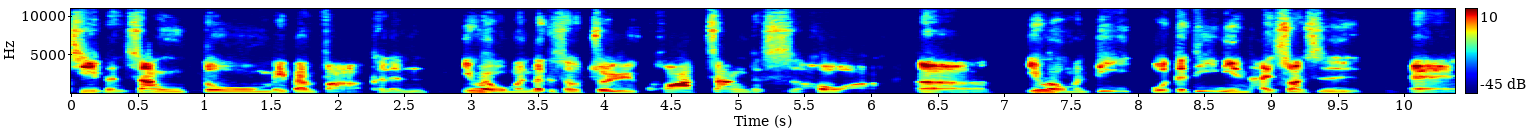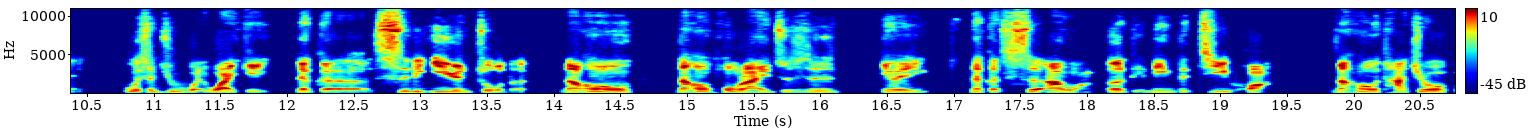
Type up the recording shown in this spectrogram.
基本上都没办法，可能因为我们那个时候最夸张的时候啊，呃，因为我们第一我的第一年还算是呃卫生局委外给那个私立医院做的，然后然后后来就是因为那个社安网二点零的计划，然后他就。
